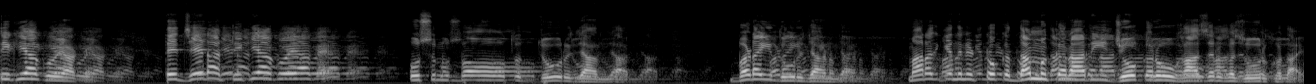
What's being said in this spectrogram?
ਟਿਕਿਆ ਹੋਇਆ ਹੈ। ਤੇ ਜਿਹੜਾ ਟਿਕਿਆ ਹੋਇਆ ਹੈ ਉਸ ਨੂੰ ਬਹੁਤ ਦੂਰ ਜਾਂਦਾ, ਬੜਾ ਹੀ ਦੂਰ ਜਾਣਦਾ ਮਹਾਰਾਜ ਕਹਿੰਦੇ ਨੇ, ਟੁਕ ਦਮ ਕਰਾਰੀ ਜੋ ਕਰੋ ਹਾਜ਼ਰ ਹਜ਼ੂਰ ਖੁਦਾਏ।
